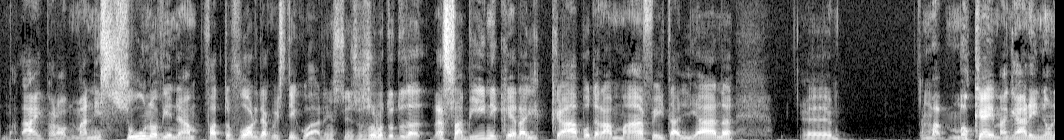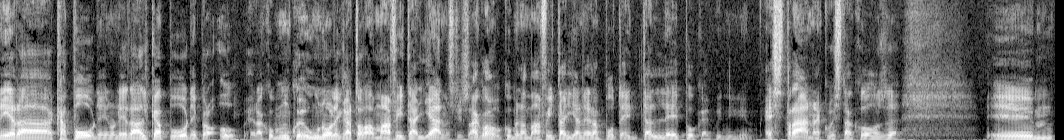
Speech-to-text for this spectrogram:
ma dai però, ma nessuno viene fatto fuori da questi qua, nel senso soprattutto da, da Sabini che era il capo della mafia italiana. Eh, ma, ok, magari non era Capone, non era Al Capone, però oh, era comunque uno legato alla mafia italiana. Si sa come la mafia italiana era potente all'epoca, quindi è strana questa cosa. Ehm,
